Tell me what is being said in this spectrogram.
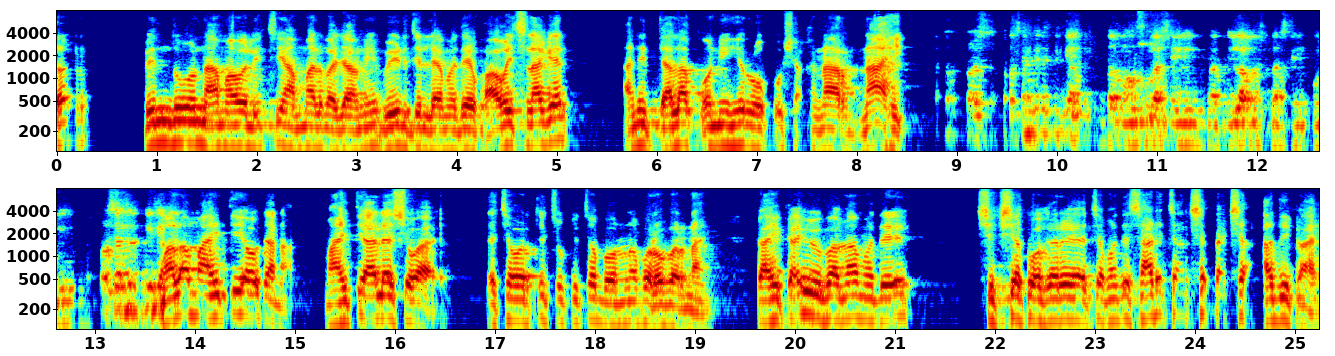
तर बिंदू नामावलीची अंमलबजावणी बीड जिल्ह्यामध्ये व्हावीच लागेल आणि त्याला कोणीही रोखू शकणार नाही. मला माहिती येऊ द्या ना. माहिती आल्याशिवाय त्याच्यावरती चुकीचं बोलणं बरोबर नाही. काही काही विभागामध्ये शिक्षक वगैरे याच्यामध्ये साडेचारशे पेक्षा अधिक आहे.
